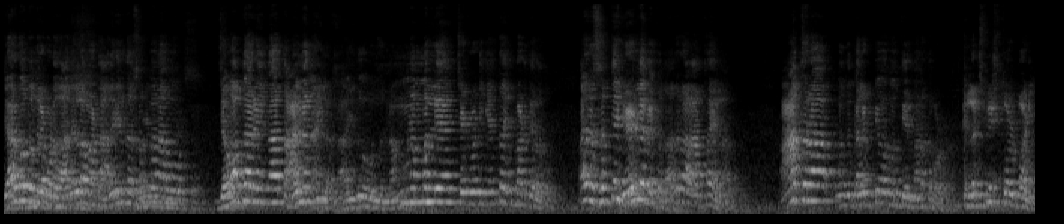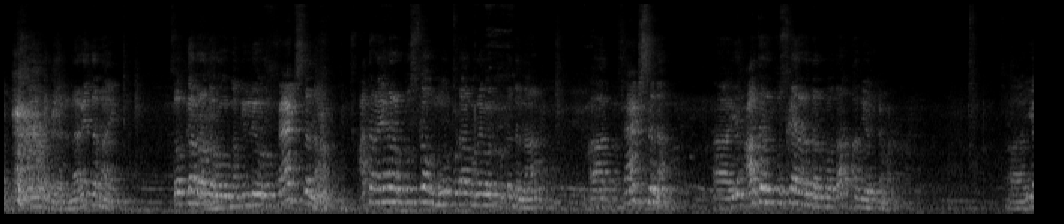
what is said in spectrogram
ಯಾರಿಗೋ ತೊಂದರೆ ಕೊಡೋದು ಅದೆಲ್ಲ ಮಾಡ ಅದರಿಂದ ಸ್ವಲ್ಪ ನಾವು ಜವಾಬ್ದಾರಿಯಿಂದ ತಾಳ್ಮೆ ಇಲ್ಲಲ್ಲ ಇದು ಒಂದು ನಮ್ಮ ನಮ್ಮಲ್ಲೇ ಚಟುವಟಿಕೆ ಅಂತ ಇದು ಮಾಡ್ತಿರೋದು ಆದರೆ ಸತ್ಯ ಹೇಳಲೇಬೇಕು ಅದು ಅದರ ಅರ್ಥ ಇಲ್ಲ. ಆ ಥರ ಒಂದು ಕಲೆಕ್ಟಿವ್ ಒಂದು ತೀರ್ಮಾನ ತಗೊಳ್ಳೋಣ ಲಕ್ಷ್ಮೀಶ್ ತೋಳ್ಪಾಡಿ ನರೇಂದ್ರ ನಾಯಕ್ ಸೌಕರ್ಯದವರು ಮತ್ತು ಇಲ್ಲಿಯವರು ಫ್ಯಾಕ್ಟ್ಸ್ ಅನ್ನ ಆ ಥರ ಏನಾದ್ರು ಪುಸ್ತಕ ಮೂರು ಪುಟ ನೂರೈವತ್ತು ಪುಟದನ್ನು ಫ್ಯಾಕ್ಟ್ಸ್ ಅನ್ನ ಆ, ಥರ ಥರದ ಪುಸ್ತಕ ಏನಾದ್ರು ತರ್ಬೋದಾ? ಅದು ಯೋಚನೆ ಮಾಡಿ. ಈಗ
